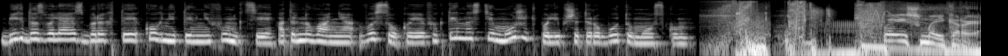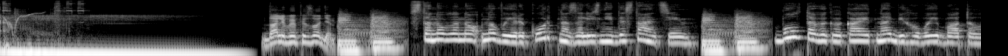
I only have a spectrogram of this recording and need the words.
біг дозволяє зберегти когнітивні функції, а тренування високої ефективності можуть поліпшити роботу мозку. Пейсмейкери. Далі в епізоді встановлено новий рекорд на залізній дистанції. Болта викликають на біговий батл.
